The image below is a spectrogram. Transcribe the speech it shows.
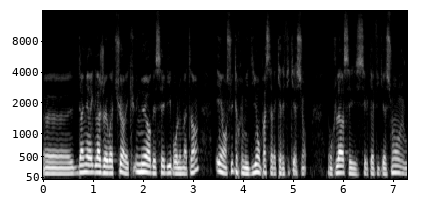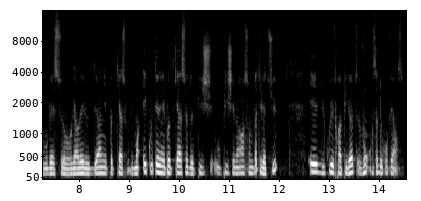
Euh, dernier réglage de la voiture avec une heure d'essai libre le matin. Et ensuite, après-midi, on passe à la qualification. Donc là, c'est la qualification. Je vous laisse regarder le dernier podcast, ou du moins écouter les podcasts de Piche, où Piche et Marin sont battus là-dessus. Et du coup, les trois pilotes vont en salle de conférence.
